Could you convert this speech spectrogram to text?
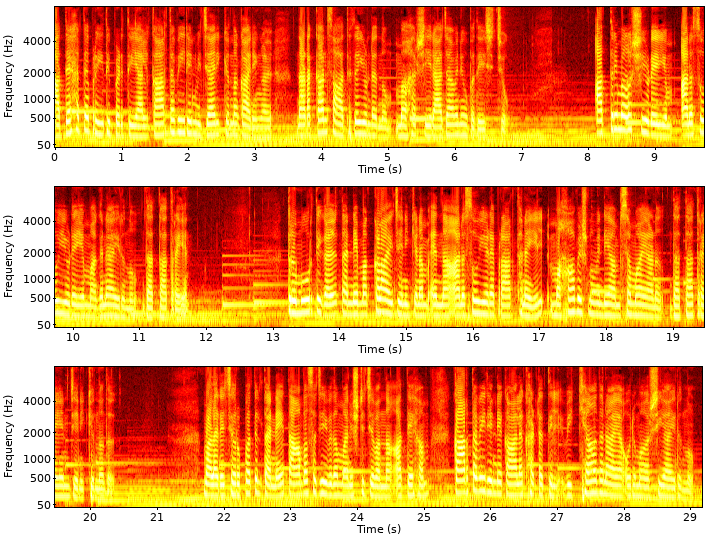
അദ്ദേഹത്തെ പ്രീതിപ്പെടുത്തിയാൽ കാർത്തവീര്യൻ വിചാരിക്കുന്ന കാര്യങ്ങൾ നടക്കാൻ സാധ്യതയുണ്ടെന്നും മഹർഷി രാജാവിനെ ഉപദേശിച്ചു. അത്രി മഹർഷിയുടെയും അനസൂയയുടെയും മകനായിരുന്നു ദത്താത്രേയൻ. ത്രിമൂർത്തികൾ തന്റെ മക്കളായി ജനിക്കണം എന്ന അനസൂയയുടെ പ്രാർത്ഥനയിൽ മഹാവിഷ്ണുവിന്റെ അംശമായാണ് ദത്താത്രേയൻ ജനിക്കുന്നത്. വളരെ ചെറുപ്പത്തിൽ തന്നെ താമസ ജീവിതം അനുഷ്ഠിച്ചു വന്ന അദ്ദേഹം കാർത്തവീര്യന്റെ കാലഘട്ടത്തിൽ വിഖ്യാതനായ ഒരു മഹർഷിയായിരുന്നു.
